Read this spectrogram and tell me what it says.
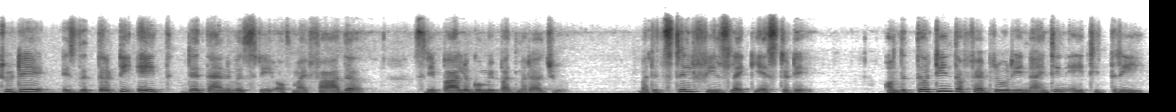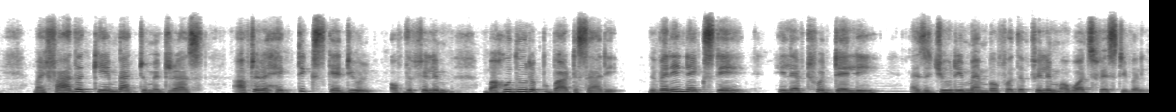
Today is the 38th death anniversary of my father, Sri Palagummi Padmaraju, but it still feels like yesterday. On the 13th of February 1983, my father came back to Madras after a hectic schedule of the film Bahudurapu Batasari. The very next day, he left for Delhi as a jury member for the Film Awards Festival.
